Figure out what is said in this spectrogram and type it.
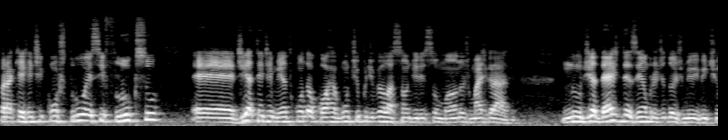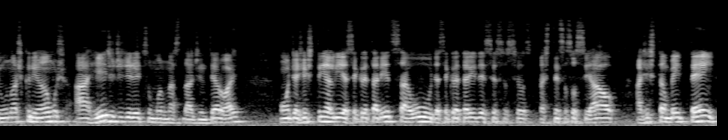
para que a gente construa esse fluxo é, de atendimento quando ocorre algum tipo de violação de direitos humanos mais grave. No dia 10 de dezembro de 2021, nós criamos a Rede de Direitos Humanos na cidade de Niterói, onde a gente tem ali a Secretaria de Saúde, a Secretaria de Assistência Social, a gente também tem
